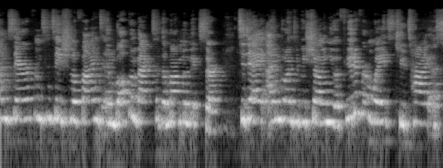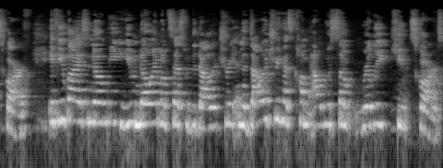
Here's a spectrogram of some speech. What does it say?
I'm Sarah from Sensational Finds and welcome back to the Mama Mixer. Today I'm going to be showing you a few different ways to tie a scarf. If you guys know me, you know I'm obsessed with the Dollar Tree and the Dollar Tree has come out with some really cute scarves.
